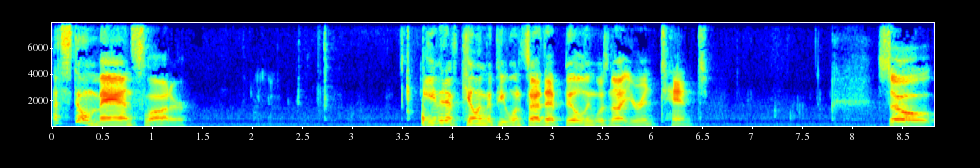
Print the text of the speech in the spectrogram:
that's still manslaughter. Even if killing the people inside that building was not your intent. So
